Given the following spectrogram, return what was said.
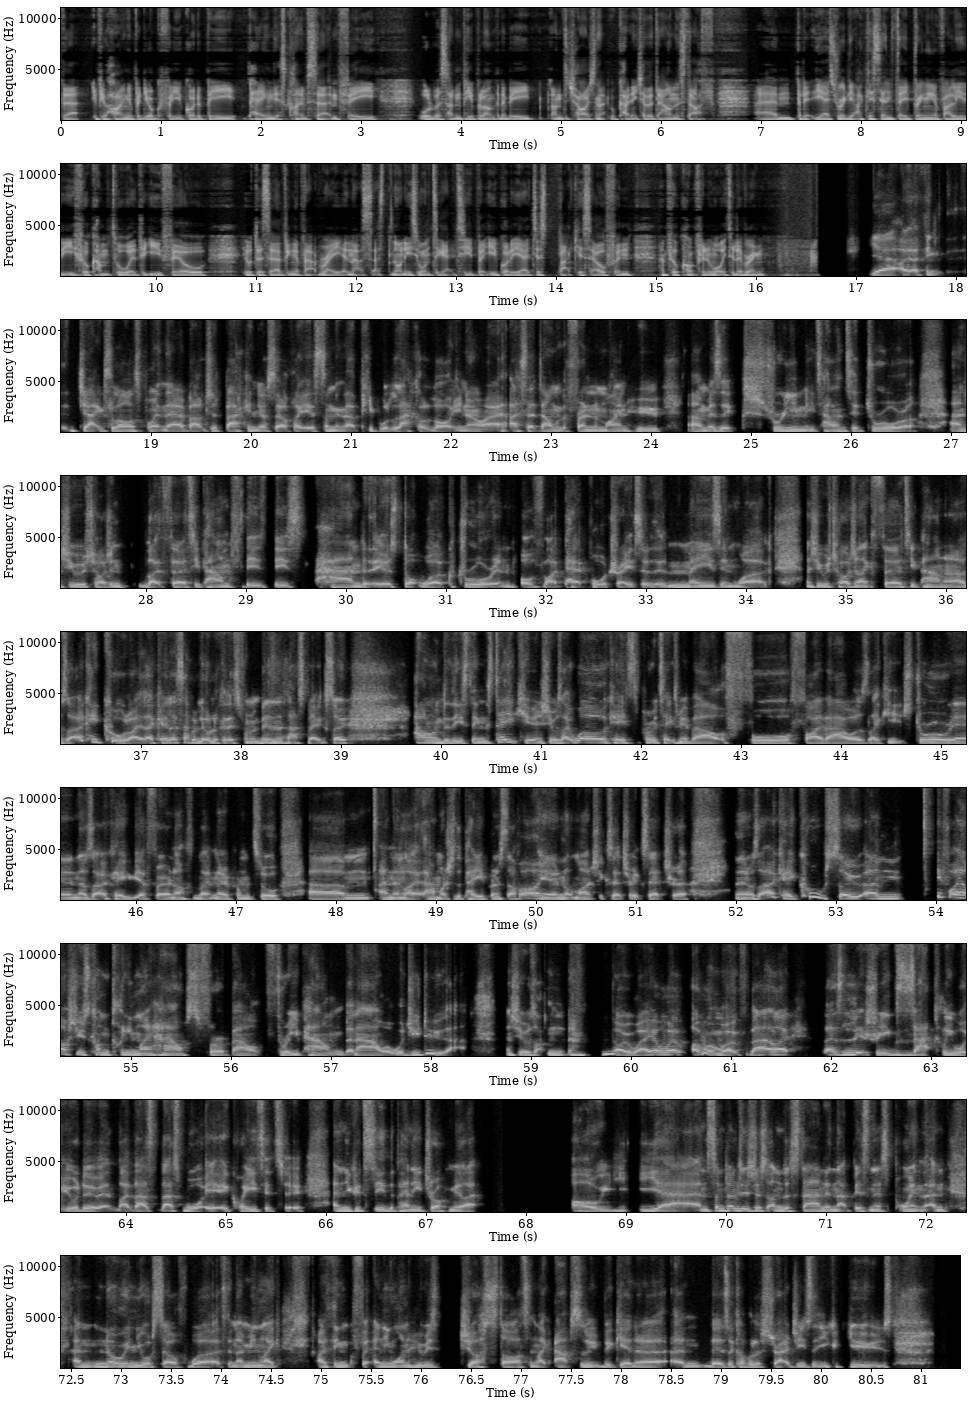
that if you're hiring a videographer, you've got to be paying this kind of certain fee, all of a sudden people aren't going to be undercharged and that will cut each other down and stuff. Um, but it, yeah, it's really, I guess, end of the day, bringing a value that you feel comfortable with, that you feel you're deserving of that rate. And that's, that's not an easy one to get to, but you've got to, yeah, just back yourself and, and feel confident in what you're delivering. Yeah, I, I, think Jack's last point there about just backing yourself, like, is something that people lack a lot. You know, I, I sat down with a friend of mine who um, is an extremely talented drawer, and she was charging like thirty pounds for these these hand. It was dot work drawing of like pet portraits. It was amazing work, and she was charging like thirty pound. And I was like, okay, cool. Like, okay, let's have a little look at this from a business aspect. So, how long do these things take you? And she was like, well, okay, it probably takes me about four five hours, like each drawing. I was like, okay, yeah, fair enough. I'm like, no problem problem at all. Um, and then like how much of the paper and stuff? Oh, you know, not much, etc., etc. And then I was like, okay, cool. So um, if I asked you to come clean my house for about three pound an hour, would you do that? And she was like, no way, I wouldn't, I wouldn't work for that. like that's literally exactly what you're doing. Like that's that's what it equated to. And you could see the penny drop and be like, oh yeah. And sometimes it's just understanding that business point and and knowing your self-worth. And i mean like i think for anyone who is just starting like absolute beginner and there's a couple of strategies that you could use.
